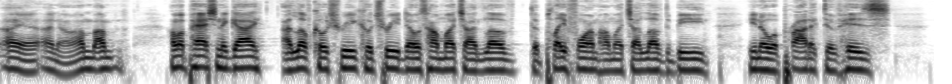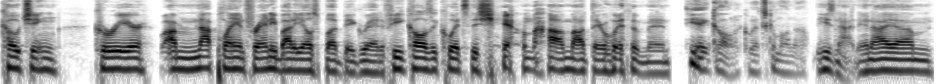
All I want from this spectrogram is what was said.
I, uh, I know. I'm, I'm, I'm a passionate guy. I love Coach Reid. Coach Reid knows how much I love to play for him, how much I love to be, you know, a product of his coaching career. I'm not playing for anybody else but Big Red. If he calls it quits this year, I'm, I'm out there with him, man. He ain't calling it quits. Come on now. He's not. And I, um,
